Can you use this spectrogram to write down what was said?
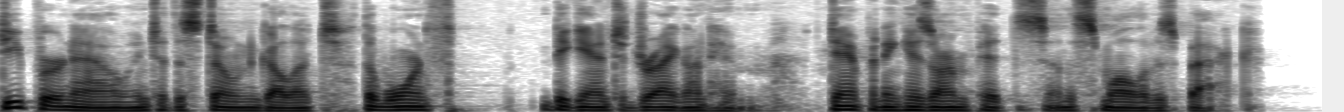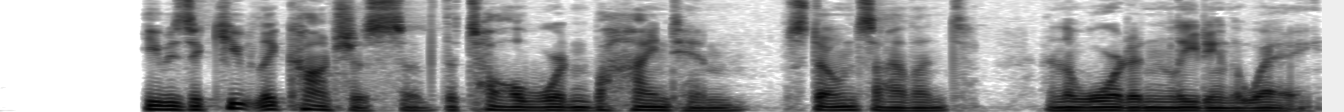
Deeper now into the stone gullet, the warmth began to drag on him, dampening his armpits and the small of his back. He was acutely conscious of the tall warden behind him, stone silent, and the warden leading the way.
